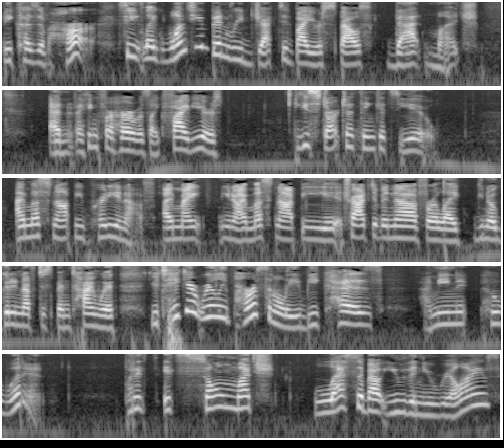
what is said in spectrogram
because of her. See, like once you've been rejected by your spouse that much, and I think for her it was like 5 years, you start to think it's you. I must not be pretty enough. I might, you know, I must not be attractive enough or like, you know, good enough to spend time with. You take it really personally because I mean, who wouldn't? But it, it's so much less about you than you realize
